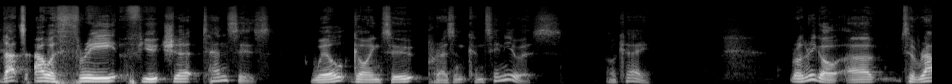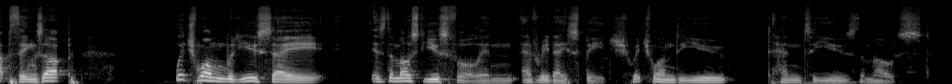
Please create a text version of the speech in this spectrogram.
that's our three future tenses will, going to, present continuous. Okay. Rodrigo, uh, to wrap things up, which one would you say is the most useful in everyday speech? Which one do you tend to use the most?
